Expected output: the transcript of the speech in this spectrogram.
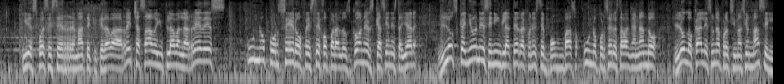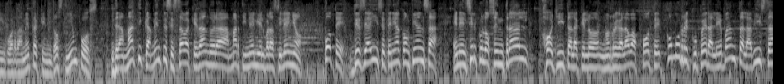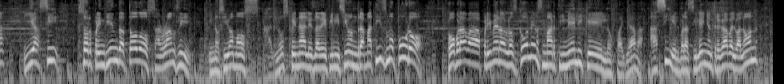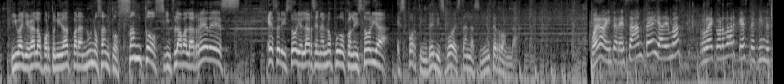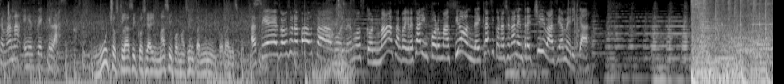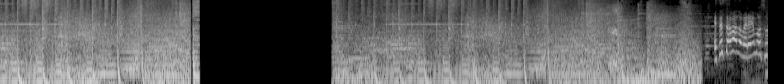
y después este remate que quedaba rechazado, inflaban las redes. 1 por 0 festejo para los Gunners que hacían estallar los cañones en Inglaterra con este bombazo 1 por 0 estaban ganando los locales, una aproximación más el guardameta que en dos tiempos dramáticamente se estaba quedando era Martinelli el brasileño. Pote, desde ahí se tenía confianza en el círculo central Joyita la que lo, nos regalaba Pote. ¿Cómo recupera? Levanta la vista y así sorprendiendo a todos a Ramsley. Y nos íbamos a los penales, la definición, dramatismo puro. Cobraba primero los Gunners Martinelli que lo fallaba. Así el brasileño entregaba el balón. Iba a llegar la oportunidad para Nuno Santos. Santos inflaba las redes. Eso era historia. El Arsenal no pudo con la historia. Sporting de Lisboa está en la siguiente ronda. Bueno, interesante y además recordar que este fin de semana es de clásicos. Muchos clásicos y hay más información también en Sports. Así es, vamos a una pausa. Volvemos con más al regresar información del Clásico Nacional entre Chivas y América.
